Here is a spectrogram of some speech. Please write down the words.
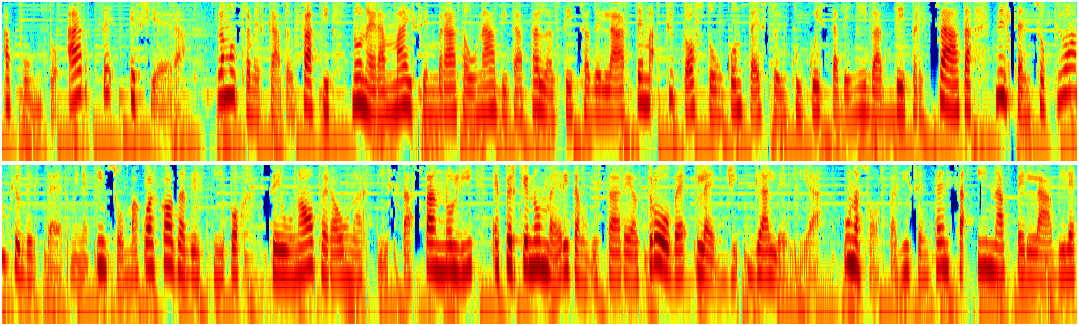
appunto arte e fiera. La mostra mercato infatti non era mai sembrata un habitat all'altezza dell'arte, ma piuttosto un contesto in cui questa veniva deprezzata nel senso più ampio del termine. Insomma, qualcosa del tipo se un'opera o un artista stanno lì è perché non meritano di stare altrove, leggi galleria una sorta di sentenza inappellabile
